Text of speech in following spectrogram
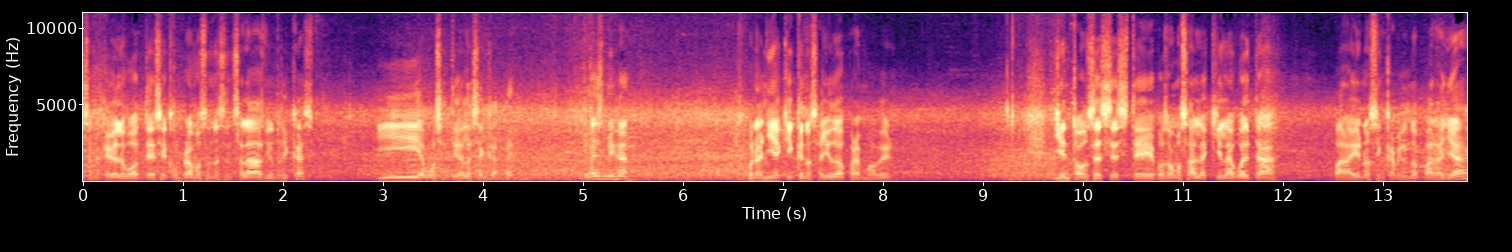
se me cayó el bote. Así compramos unas ensaladas bien ricas y vamos a tirarlas acá. Ay. Gracias, mija. Una niña aquí que nos ayudó para mover. Y entonces, este, pues vamos a darle aquí la vuelta para irnos encaminando para allá.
